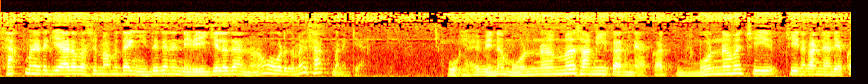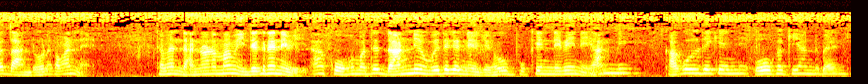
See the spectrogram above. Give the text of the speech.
සක්මනට ගියාට පස්සේ මම දැන් ඉඳගෙන නෙවෙයි කියලා දන්නවනම් ඕකට තමයි සක්මන කියන්නේ. ඕකේ වෙන මොනම සමීකරණයක්වත් මොනම චීන කන්නඩියක්වත් දාන්න ඕන කමක් නැහැ. තමයි දන්නවනම් මම ඉඳගෙන නෙවෙයි. ආ කොහොමද දන්නේ ඔබ ඉඳගෙන නෙවෙයි කියන. ඔව් පුකෙන් නෙවෙයිනේ යන්නේ. කකුල් දෙකෙන්නේ. ඕක කියන්න බෑනේ.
